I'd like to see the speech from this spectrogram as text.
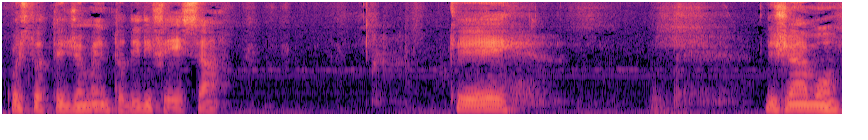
questo atteggiamento di difesa che diciamo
